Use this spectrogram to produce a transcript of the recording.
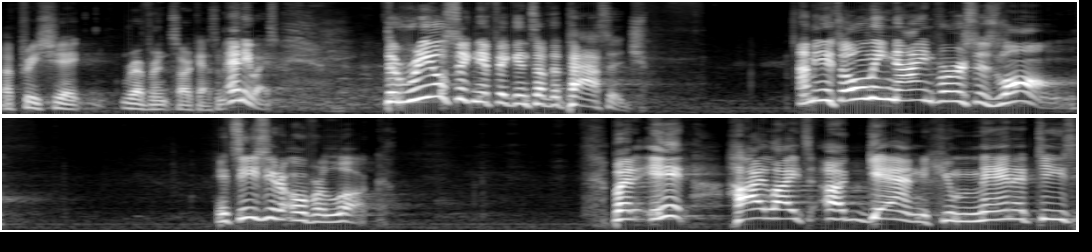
appreciate reverent sarcasm. Anyways, the real significance of the passage I mean, it's only nine verses long, it's easy to overlook. But it highlights again humanity's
